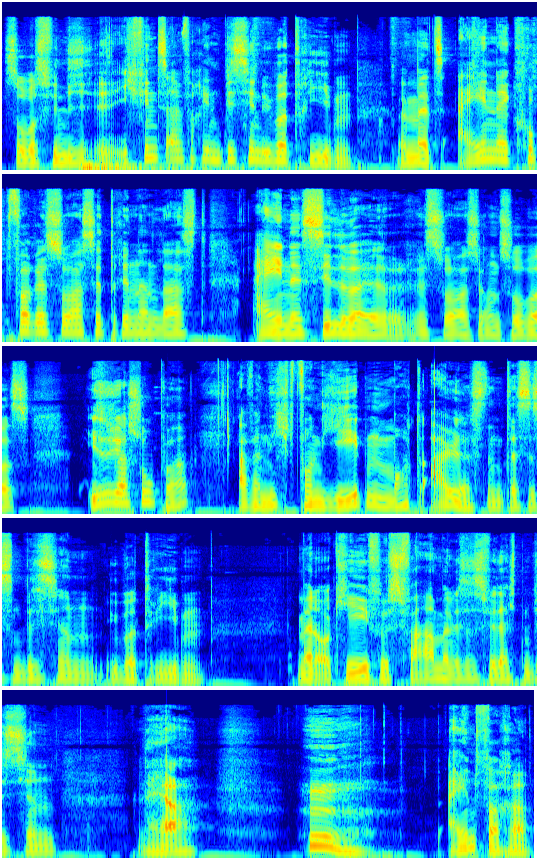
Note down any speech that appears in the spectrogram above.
Sowas finde ich, ich finde es einfach ein bisschen übertrieben. Wenn man jetzt eine Kupferressource drinnen lässt, eine Silberressource und sowas, ist es ja super, aber nicht von jedem Mod alles, und das ist ein bisschen übertrieben. Ich meine, okay, fürs Farmen ist es vielleicht ein bisschen, naja, einfacher.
